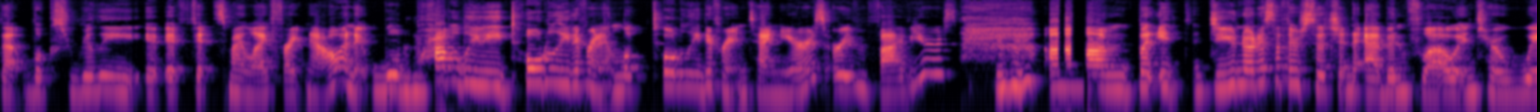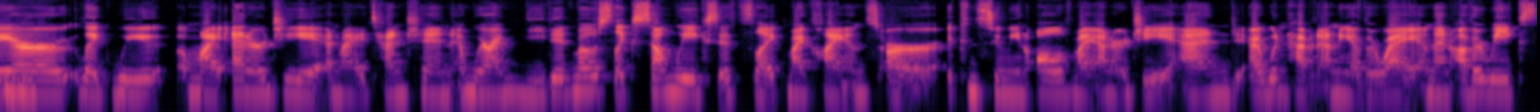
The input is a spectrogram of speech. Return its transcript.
that looks really, it, it fits my life right now. And it will mm-hmm. probably be totally different and look totally different in 10 years or even five years. Mm-hmm. Um, but it, do you notice that there's such an ebb and flow into mm-hmm. where like we, my energy and my attention and where I'm needed most? Like some weeks it's like my clients are consuming all of my energy and I wouldn't have it any other way. And then other weeks,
